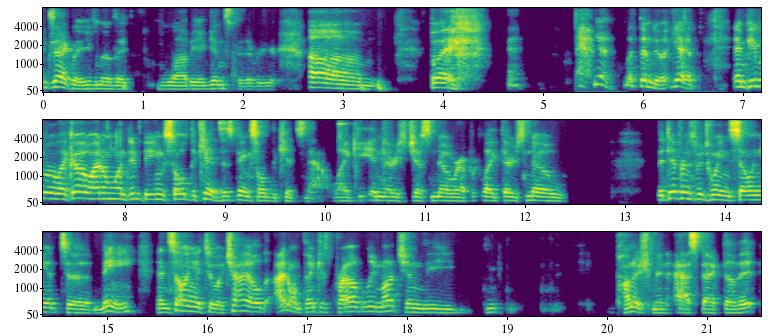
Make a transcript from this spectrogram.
Exactly even though they lobby against it every year. Um, but yeah let them do it. Yeah. And people are like oh i don't want it being sold to kids. It's being sold to kids now. Like and there's just no rep- like there's no the difference between selling it to me and selling it to a child, I don't think is probably much in the punishment aspect of it.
